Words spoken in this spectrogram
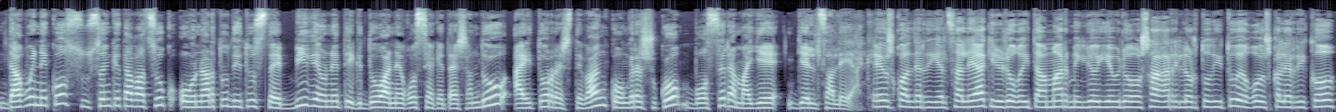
dagoeneko zuzenketa batzuk onartu dituzte bide honetik doa negoziaketa esan du Aitor Esteban Kongresuko bozera maile jeltzaleak. Eusko Alderdi jeltzaleak irurogeita amar milioi euro osagarri lortu ditu Ego Euskal Herriko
